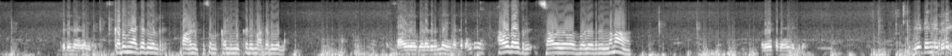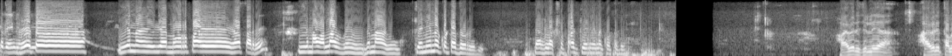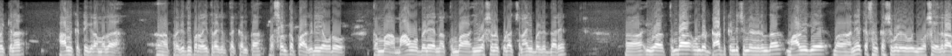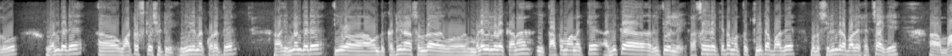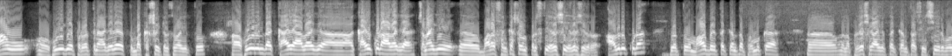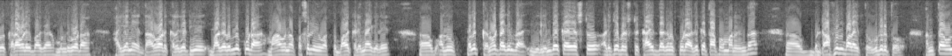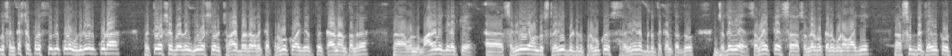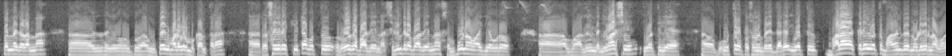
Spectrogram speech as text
ಕಡಿಮೆ ಆಗಲ್ಲ. ಕಡಿಮೆ ಆಗದೇ ಇಲ್ರಿ. ಮಾವಿನ ಫಸಲು ಕಡಿಮೆ ಕಡಿಮೆ ಆಗದೇ ಇಲ್ಲ. ಸಾವಯವ ಬೆಳೆದ್ರಿಂದ ಹಿಂಗಂದ್ರೆ ಹೌದೌದ್ರಿ. ಸಾವಯವ ಬೆಳೆಯೋದ್ರಿಂದನ ರೇಟ್ ಹೆಂಗಿದ್ರೆ ರೇಟ್ ಹೆಂಗ್ ರೇಟ್ ಏನು ಈಗ ನೂರು ರೂಪಾಯಿ ಹೇಳ್ತಾರ್ರಿ. ಈಗ ನಾವೆಲ್ಲ ಇದನ್ನ ಕೆಣಿನ ಕೊಟ್ಟದೇವ್ರಿ ಇದು. ಎರಡು ಲಕ್ಷ ರೂಪಾಯಿ ಕೆಣಿನ ಕೊಟ್ಟದ್ರಿ. ಹಾವೇರಿ ಜಿಲ್ಲೆಯ ಹಾವೇರಿ ತಾಲೂಕಿನ ಹಾಲಕಟ್ಟಿ ಗ್ರಾಮದ ಪ್ರಗತಿಪರ ರೈತರಾಗಿರ್ತಕ್ಕಂಥ ಬಸವಂತಪ್ಪ ಅಗಡಿಯವರು ತಮ್ಮ ಮಾವು ಬೆಳೆಯನ್ನು ತುಂಬ ಈ ವರ್ಷನೂ ಕೂಡ ಚೆನ್ನಾಗಿ ಬೆಳೆದಿದ್ದಾರೆ. ಇವ ತುಂಬ ಒಂದು ಡಾಟ್ ಕಂಡೀಷನ್ ಇರೋದ್ರಿಂದ ಮಾವಿಗೆ ಅನೇಕ ಸಂಕಷ್ಟಗಳು ಈ ವರ್ಷ ಎದುರಾದವು. ಒಂದೆಡೆ ವಾಟರ್ ಸ್ಕೇಸಿಟಿ ನೀರಿನ ಕೊರತೆ ಇನ್ನೊಂದೆಡೆ ಈ ಒಂದು ಕಠಿಣ ಸಂದ ಮಳೆ ಇಲ್ಲದ ಕಾರಣ ಈ ತಾಪಮಾನಕ್ಕೆ ಅಧಿಕ ರೀತಿಯಲ್ಲಿ ರಸಹೀರ ಕೀಟ ಮತ್ತು ಕೀಟ ಬಾಧೆ ಮತ್ತು ಶಿಲೀಂಧ್ರ ಬಾಧೆ ಹೆಚ್ಚಾಗಿ ಮಾವು ಹೂವಿಗೆ ಪರಿವರ್ತನೆ ಆಗದೆ ತುಂಬ ಕಷ್ಟದ ಕೆಲಸವಾಗಿತ್ತು. ಆ, ಹೂವಿನಿಂದ ಕಾಯಿ ಆದಾಗ ಕಾಯಿ ಕೂಡ ಆದಾಗ ಚೆನ್ನಾಗಿ ಭಾಳ ಬಹಳ ಸಂಕಷ್ಟ ಪರಿಸ್ಥಿತಿ ಎದುರಿಸಿ, ಎದುರಿಸಿದರು. ಆದರೂ ಕೂಡ ಇವತ್ತು ಮಾವು ಬೆಳೀತಕ್ಕಂಥ ಪ್ರಮುಖ ಪ್ರದೇಶಗಳಾಗಿರ್ತಕ್ಕಂಥ ಶಿರ್ಸಿ ಇರ್ಬೋದು, ಕರಾವಳಿ ಭಾಗ, ಮುಂಡಗೋಡ ಹಾಗೇನೆ ಧಾರವಾಡ ಕಲಘಟಗಿ ಭಾಗದಲ್ಲೂ ಕೂಡ ಮಾವಿನ ಫಸಲು ಇವತ್ತು ಬಹಳ ಕಡಿಮೆ ಆಗಿದೆ. ಅದು ಫಲಕ್ಕೆ ಕನ್ವರ್ಟ್ ಆಗಿಂದ ಈ ಲಿಂಬೆಕಾಯಿಯಷ್ಟು ಅಡಿಕೆ ಬೆಳೆಷ್ಟು ಕಾಯಿದ್ದಾಗಲೂ ಕೂಡ ಅಧಿಕ ತಾಪಮಾನದಿಂದ ಡ್ರಾಫಿಂಗ್ ಭಾಳ ಇತ್ತು, ಉದುರಿತು. ಅಂತ ಒಂದು ಸಂಕಷ್ಟ ಪರಿಸ್ಥಿತಿಯಲ್ಲಿ ಕೂಡ ಉದುರಿದ್ರು ಕೂಡ ಪ್ರತಿ ವರ್ಷ ಬೆಳೆದಂಗೆ ಈ ವರ್ಷ ಇವರು ಚೆನ್ನಾಗಿ ಬೆಳೆದಾರೆ. ಅದಕ್ಕೆ ಪ್ರಮುಖವಾಗಿರುತ್ತೆ ಕಾರಣ ಅಂತಂದ್ರೆ ಒಂದು ಮಾವಿನ ಗಿಡಕ್ಕೆ ಸಗಣಿಯ ಒಂದು ಸ್ಲರಿ ಬಿಟ್ಟಿದ್ದು, ಪ್ರಮುಖ ಸಗಣಿನ ಬಿಟ್ಟಿರ್ತಕ್ಕಂಥದ್ದು. ಜೊತೆಗೆ ಸಮಯಕ್ಕೆ ಸಂದರ್ಭಕ್ಕೆ ಅನುಗುಣವಾಗಿ ಶುದ್ಧ ಜೈವಿಕ ಉತ್ಪನ್ನಗಳನ್ನು ಉಪಯೋಗ ಮಾಡೋದ್ರ ಮುಖಾಂತರ ರಸಹಿರ ಕೀಟ ಮತ್ತು ರೋಗ ಬಾಧೆಯನ್ನು, ಶಿಲೀಂಧ್ರ ಬಾಧೆಯನ್ನು ಸಂಪೂರ್ಣವಾಗಿ ಅವರು ಅದರಿಂದ ನಿವಾರಿಸಿ ಇವತ್ತಿಗೆ ಉತ್ತಮ ಫಸಲನ್ನು ಬೆಳೆದಿದ್ದಾರೆ. ಇವತ್ತು ಬಹಳ ಕಡೆ ಇವತ್ತು ಮಾವಿನ ನೋಡಿದ್ರೆ ನಾವು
